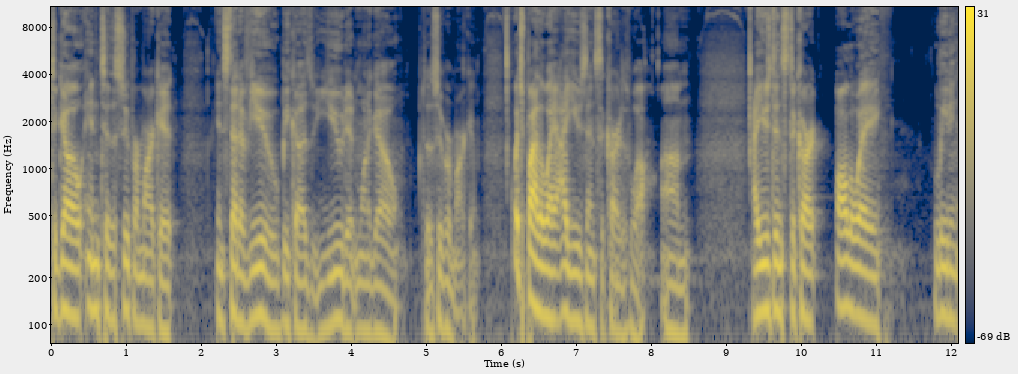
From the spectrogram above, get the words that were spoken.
to go into the supermarket instead of you because you didn't want to go to the supermarket. Which, by the way, I use Instacart as well. Um, I used Instacart all the way leading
